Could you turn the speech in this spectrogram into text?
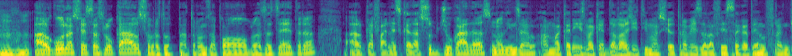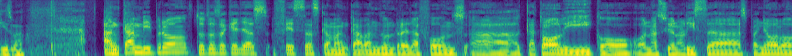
Uh -huh. Algunes festes locals, sobretot patrons de pobles, etc, el que fan és quedar subjugades no, dins el, el mecanisme aquest de legitimació a través de la festa que té el franquisme. En canvi, però, totes aquelles festes que mancaven d'un rerefons eh, catòlic o, o nacionalista espanyol o,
